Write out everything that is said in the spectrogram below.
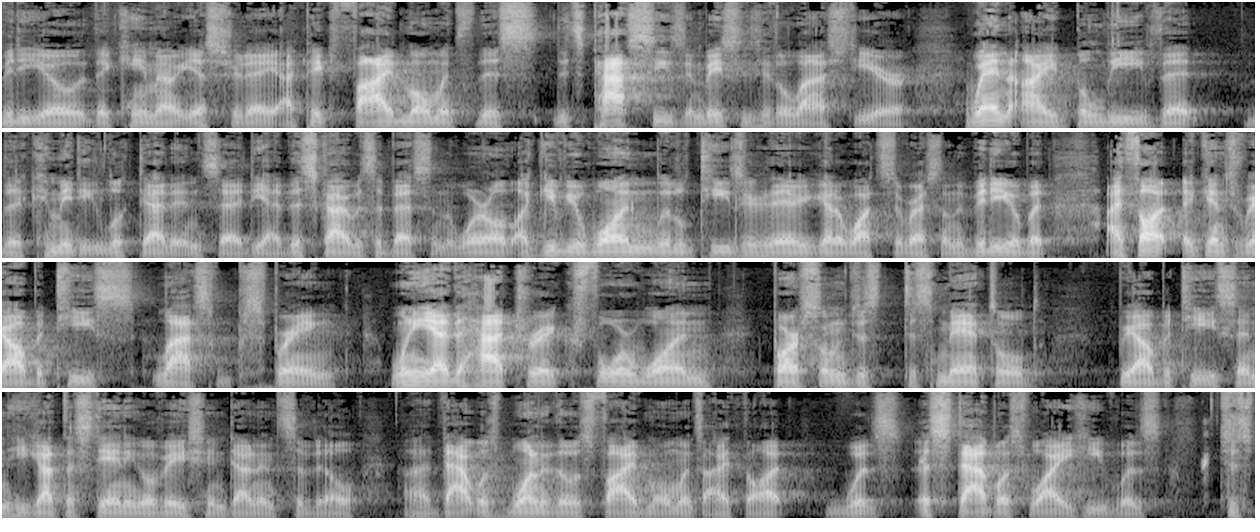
video that came out yesterday. I picked five moments this this past season, basically the last year, when I believe that the committee looked at it and said, "Yeah, this guy was the best in the world." I'll give you one little teaser there. You got to watch the rest on the video. But I thought against Real Betis last spring when he had the hat trick, four one, Barcelona just dismantled Real Betis, and he got the standing ovation down in Seville. Uh, that was one of those five moments I thought was established why he was just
